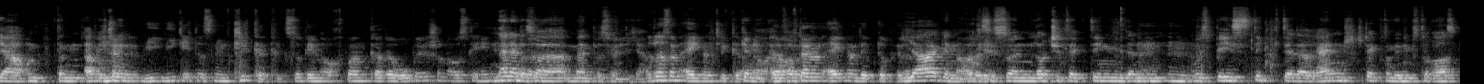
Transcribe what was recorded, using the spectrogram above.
ja, und dann habe ich meine, wie, wie geht das mit dem Klicker? Kriegst du den auch beim Garderobe schon ausgehändigt? Nein, nein, das oder? war mein persönlicher. Ah, Du hast einen eigenen Klicker. Genau, Der einfach- auf deinen eigenen Laptop hört. Ja, genau. Das Okay. ist so ein Logitech-Ding mit einem Mhm. USB-Stick, der da reinsteckt und den nimmst du raus,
